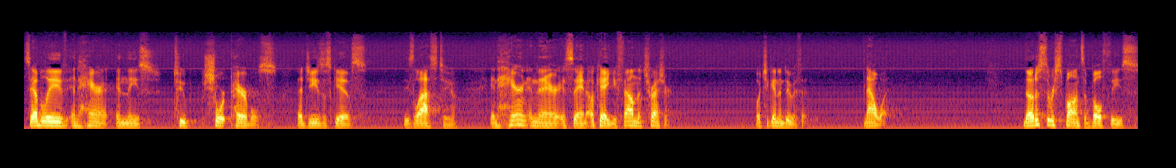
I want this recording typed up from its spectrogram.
See, I believe inherent in these two short parables that Jesus gives, these last two, inherent in there is saying, okay, you found the treasure. What you going to do with it? Now what? Notice the response of both these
